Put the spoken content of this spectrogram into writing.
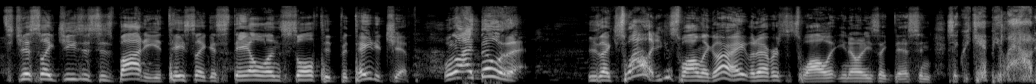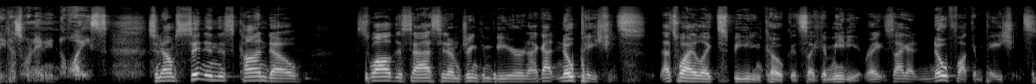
It's just like Jesus' body. It tastes like a stale, unsalted potato chip. What do I do with it? He's like, swallow it. You can swallow. I'm like, all right, whatever. So swallow it, you know. And he's like this, and he's like, we can't be loud. He doesn't want any noise. So now I'm sitting in this condo, swallowed this acid. I'm drinking beer, and I got no patience. That's why I like speed and coke. It's like immediate, right? So I got no fucking patience.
